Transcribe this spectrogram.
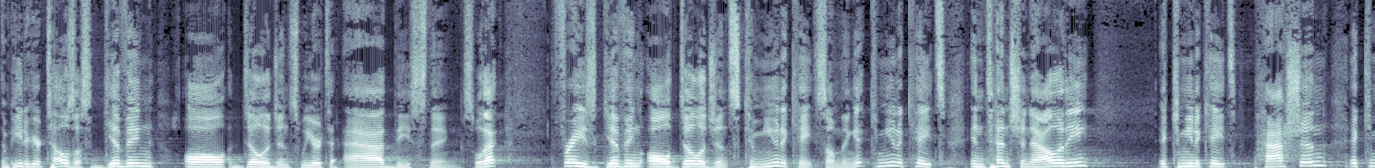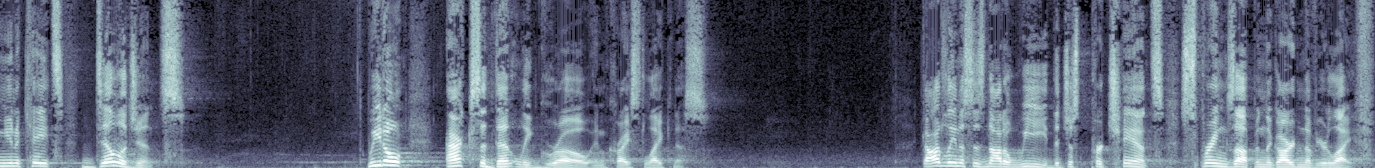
And Peter here tells us, giving all diligence, we are to add these things. Well, that phrase, giving all diligence, communicates something. It communicates intentionality, it communicates passion, it communicates diligence. We don't accidentally grow in Christ likeness. Godliness is not a weed that just perchance springs up in the garden of your life.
